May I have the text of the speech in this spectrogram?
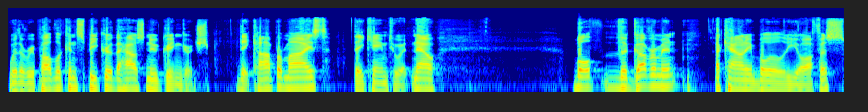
with a Republican Speaker of the House, Newt Gingrich. They compromised, they came to it. Now, both the Government Accountability Office,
